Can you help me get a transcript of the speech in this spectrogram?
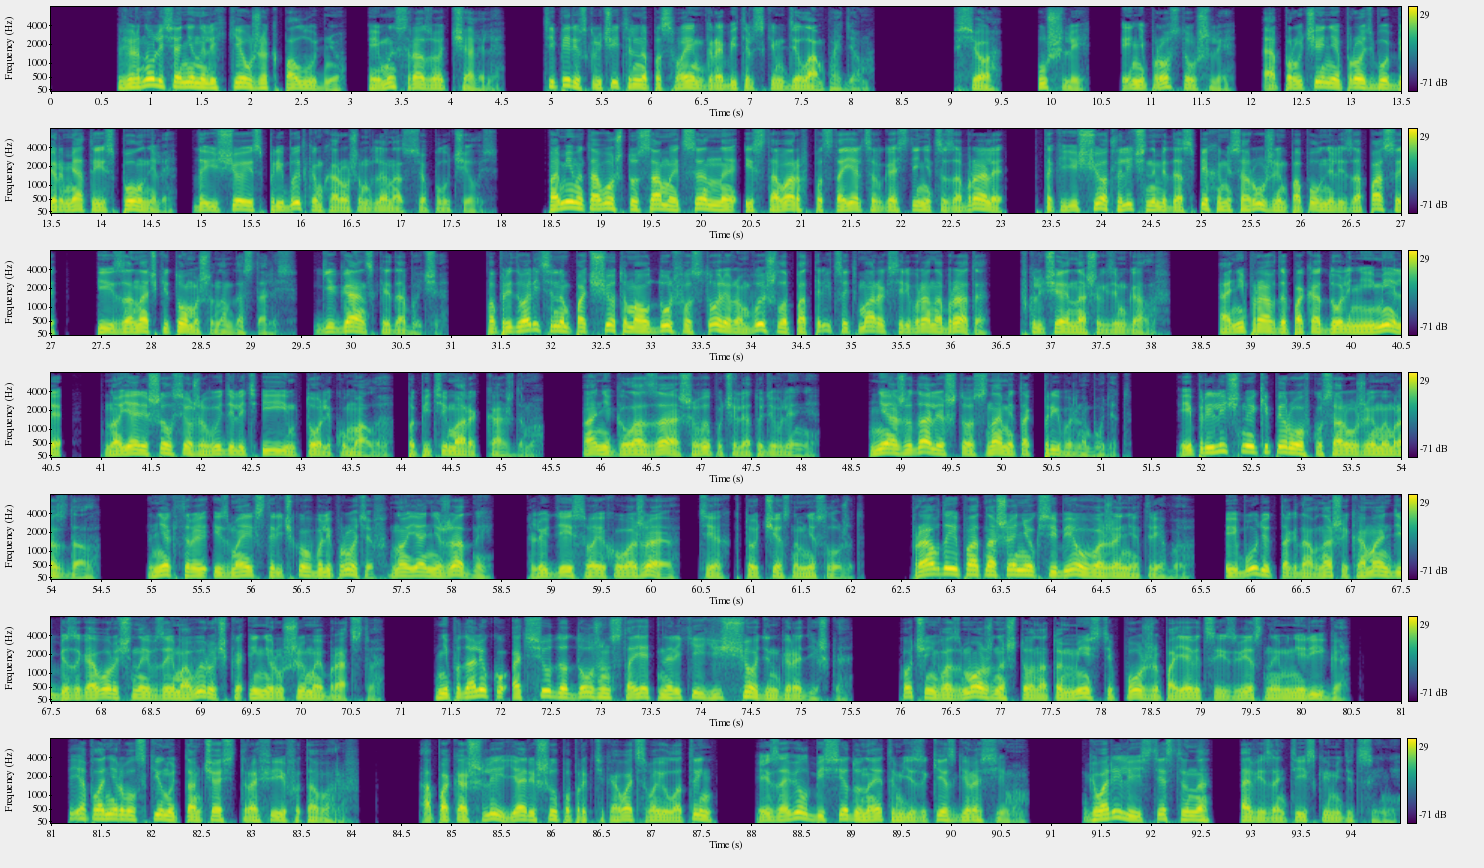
Вернулись они налегке уже к полудню, и мы сразу отчалили. Теперь исключительно по своим грабительским делам пойдем. Все, ушли. И не просто ушли, а поручение просьбу Бермята исполнили, да еще и с прибытком хорошим для нас все получилось. Помимо того, что самое ценное из товаров постояльцев гостиницы забрали, так еще отличными доспехами с оружием пополнили запасы и заначки Томаша нам достались. Гигантская добыча. По предварительным подсчетам Аудульфа с Торером вышло по 30 марок серебра на брата, включая наших земгалов. Они, правда, пока доли не имели, но я решил все же выделить и им толику малую, по пяти марок каждому. Они глаза аж выпучили от удивления. Не ожидали, что с нами так прибыльно будет и приличную экипировку с оружием им раздал. Некоторые из моих старичков были против, но я не жадный. Людей своих уважаю, тех, кто честно мне служит. Правда, и по отношению к себе уважение требую. И будет тогда в нашей команде безоговорочная взаимовыручка и нерушимое братство. Неподалеку отсюда должен стоять на реке еще один городишко. Очень возможно, что на том месте позже появится известная мне Рига, я планировал скинуть там часть трофеев и товаров. А пока шли, я решил попрактиковать свою латынь и завел беседу на этом языке с Герасимом. Говорили, естественно, о византийской медицине.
